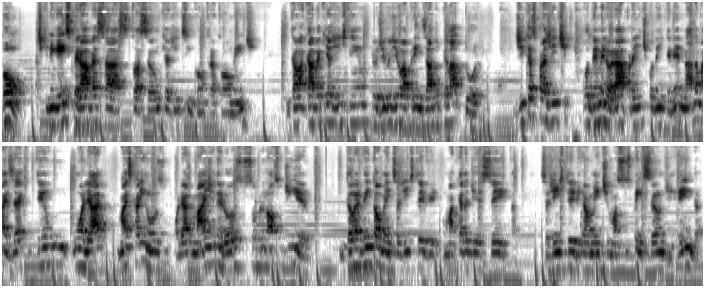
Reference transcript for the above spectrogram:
Bom, acho que ninguém esperava essa situação que a gente se encontra atualmente. Então acaba que a gente tem eu digo de um aprendizado pela dor. Dicas para a gente poder melhorar, para a gente poder entender, nada mais é que ter um, um olhar mais carinhoso, um olhar mais generoso sobre o nosso dinheiro. Então, eventualmente, se a gente teve uma queda de receita, se a gente teve realmente uma suspensão de renda,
